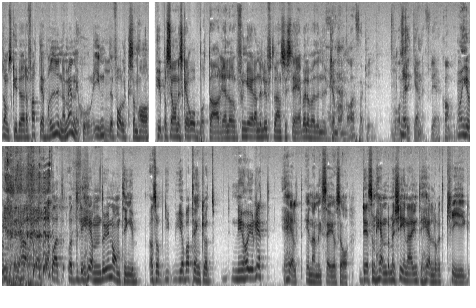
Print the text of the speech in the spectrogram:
de ska ju döda fattiga bruna människor, inte folk som har hypersoniska robotar eller fungerande luftvärnssystem eller vad det nu kan Eller vara. hangarfartyg. Två stycken, fler coming. Ja, och, att, och att det händer ju någonting i... Alltså, jag bara tänker att ni har ju rätt helt innan ni säger så. Det som händer med Kina är ju inte heller ett krig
